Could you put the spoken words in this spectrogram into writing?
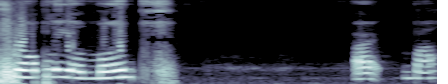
probably a month. Alright, bye.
